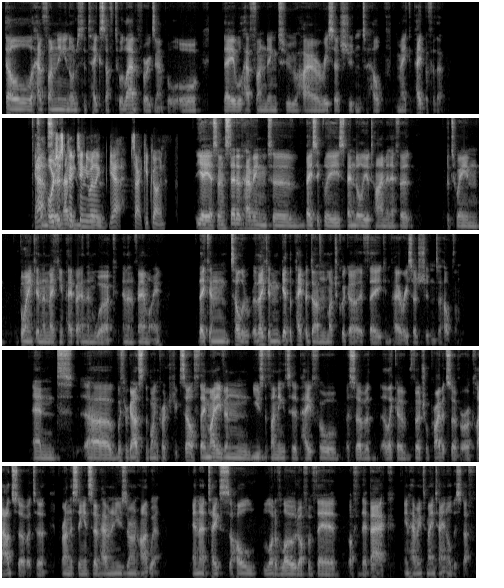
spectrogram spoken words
they'll have funding in order to take stuff to a lab, for example, or they will have funding to hire a research student to help make a paper for them. Yeah, or just continuing. to- Yeah, sorry, keep going. Yeah, yeah. So instead of having to basically spend all your time and effort between BOINC and then making a paper and then work and then family, they can tell the, they can get the paper done much quicker if they can pay a research student to help them. and uh, with regards to the BOINC project itself, they might even use the funding to pay for a server, like a virtual private server or a cloud server, to run this thing instead of having to use their own hardware. And that takes a whole lot of load off of their off of their back in having to maintain all this stuff.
